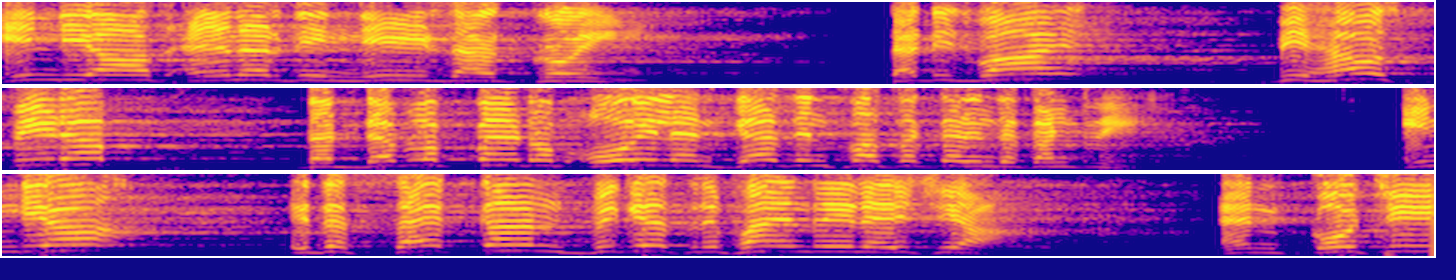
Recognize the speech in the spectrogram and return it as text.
India's energy needs are growing. That is why we have speed up the development of oil and gas infrastructure in the country. India is the second biggest refinery in Asia, and Kochi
